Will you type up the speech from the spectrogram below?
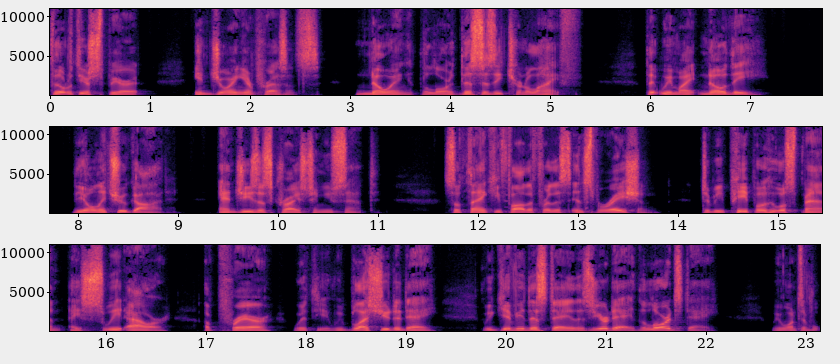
filled with your spirit, enjoying your presence, knowing the Lord. This is eternal life, that we might know thee, the only true God, and Jesus Christ, whom you sent. So thank you, Father, for this inspiration to be people who will spend a sweet hour of prayer with you. We bless you today. We give you this day. This is your day, the Lord's day. We want to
